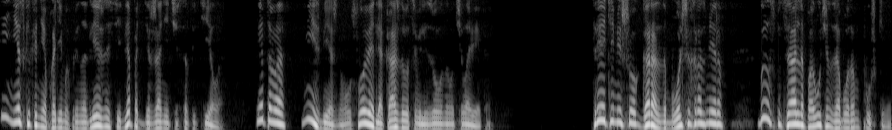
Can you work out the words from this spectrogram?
и несколько необходимых принадлежностей для поддержания чистоты тела. Этого неизбежного условия для каждого цивилизованного человека. Третий мешок, гораздо больших размеров, был специально поручен заботам Пушкина.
